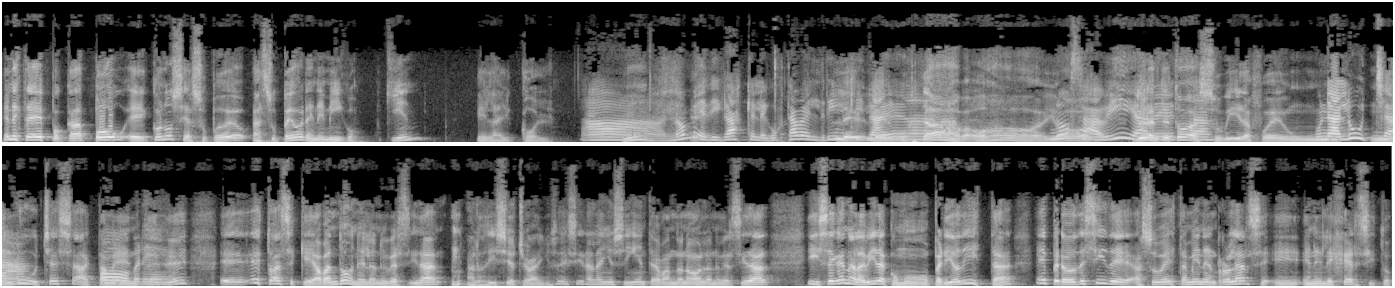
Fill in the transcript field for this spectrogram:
En esta época, Poe eh, conoce a su, peor, a su peor enemigo. ¿Quién? El alcohol. Ah, no me Eh, digas que le gustaba el drinking. Le, le gustaba, ay, No sabía Durante toda esa. su vida fue un- Una lucha. Una lucha, exactamente. ¿eh? Eh, esto hace que abandone la universidad a los 18 años, es decir, al año siguiente abandonó la universidad y se gana la vida como periodista, eh, pero decide a su vez también enrolarse en el ejército.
